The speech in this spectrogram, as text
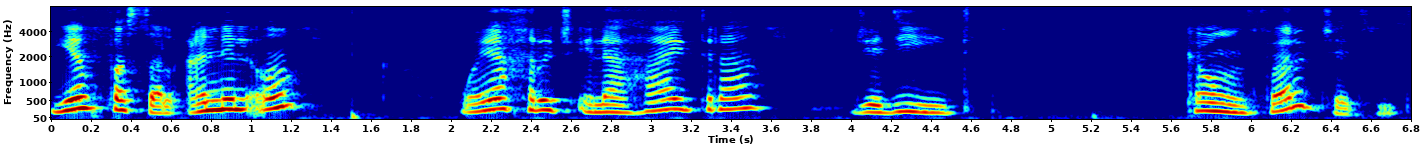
ينفصل عن الأم ويخرج إلى هايدرا جديد كون فرد جديد.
